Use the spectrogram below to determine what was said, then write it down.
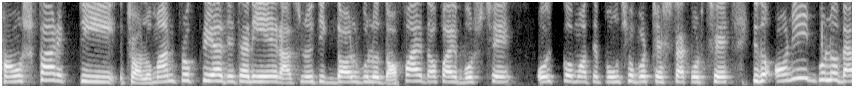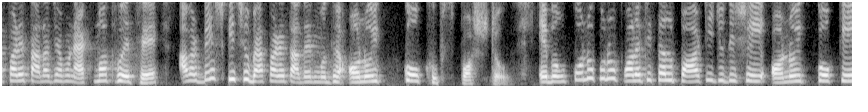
সংস্কার একটি চলমান প্রক্রিয়া যেটা নিয়ে রাজনৈতিক দলগুলো দফায় দফায় বসছে ঐক্যমতে পৌঁছবার চেষ্টা করছে। কিন্তু অনেকগুলো ব্যাপারে তারা যেমন একমত হয়েছে, আবার বেশ কিছু ব্যাপারে তাদের মধ্যে অনৈক্য খুব স্পষ্ট। এবং কোন কোন পলিটিক্যাল পার্টি যদি সেই অনৈক্যকে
